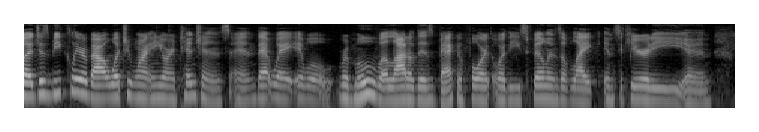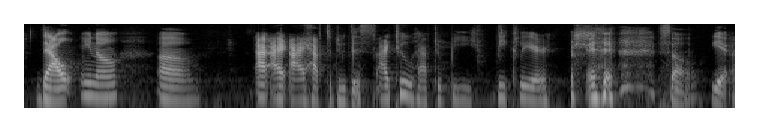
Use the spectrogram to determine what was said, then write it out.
But just be clear about what you want and your intentions, and that way it will remove a lot of this back and forth or these feelings of like insecurity and doubt. You know, um, I, I I have to do this. I too have to be be clear. so yeah,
